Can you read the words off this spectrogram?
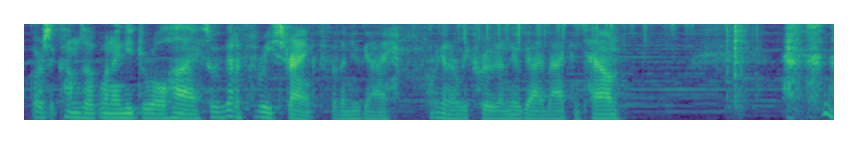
Of course, it comes up when I need to roll high. So we've got a three strength for the new guy. We're gonna recruit a new guy back in town.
